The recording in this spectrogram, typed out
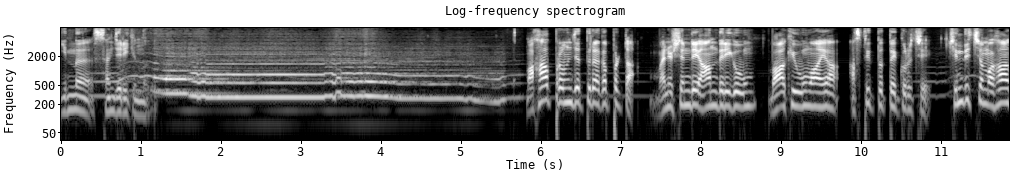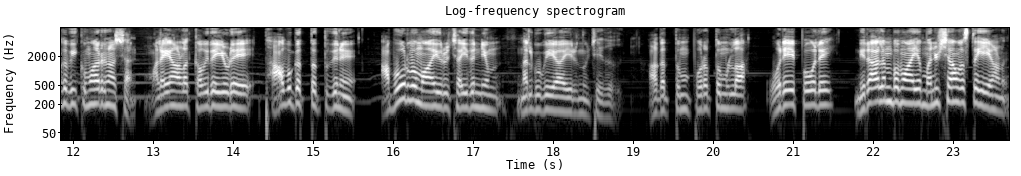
ഇന്ന് സഞ്ചരിക്കുന്നത്. മഹാപ്രപഞ്ചത്തിലകപ്പെട്ട മനുഷ്യന്റെ ആന്തരികവും ബാഹ്യവുമായ അസ്തിത്വത്തെക്കുറിച്ച് ചിന്തിച്ച മഹാകവി കുമാരനാശാൻ മലയാള കവിതയുടെ ഭാവുകത്വത്തിന് അപൂർവമായൊരു ചൈതന്യം നൽകുകയായിരുന്നു ചെയ്തത്. അകത്തും പുറത്തുമുള്ള ഒരേപോലെ നിരാലംബമായ മനുഷ്യാവസ്ഥയെയാണ്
